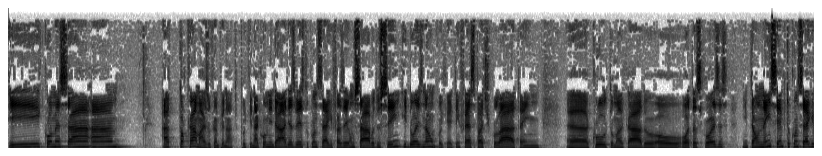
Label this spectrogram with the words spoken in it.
e começar a, a tocar mais o campeonato. Porque na comunidade, às vezes, tu consegue fazer um sábado sim e dois não, porque aí tem festa particular, tem eh, culto marcado ou outras coisas. Então nem sempre tu consegue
